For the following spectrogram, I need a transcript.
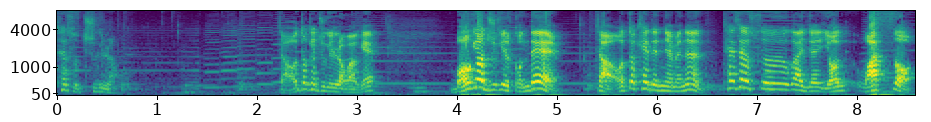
테세우스 죽이려고. 자 어떻게 죽이려고 하게? 먹여 죽일 건데 자 어떻게 됐냐면은 테세우스가 이제 연 왔어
